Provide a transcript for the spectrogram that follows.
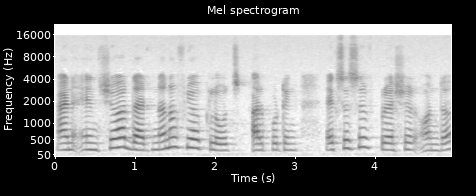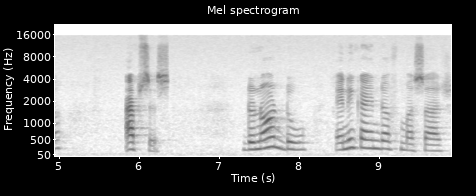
and ensure that none of your clothes are putting excessive pressure on the abscess. Do not do any kind of massage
